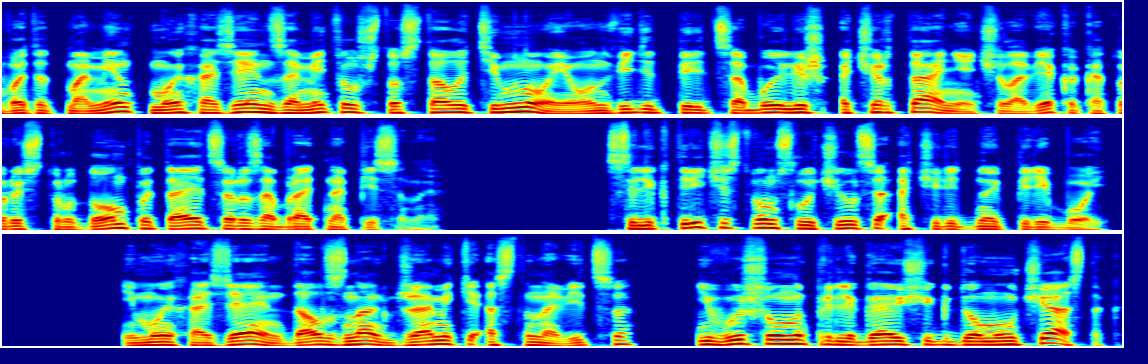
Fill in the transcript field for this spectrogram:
В этот момент мой хозяин заметил, что стало темно, и он видит перед собой лишь очертания человека, который с трудом пытается разобрать написанное. С электричеством случился очередной перебой. И мой хозяин дал знак Джамике остановиться и вышел на прилегающий к дому участок,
